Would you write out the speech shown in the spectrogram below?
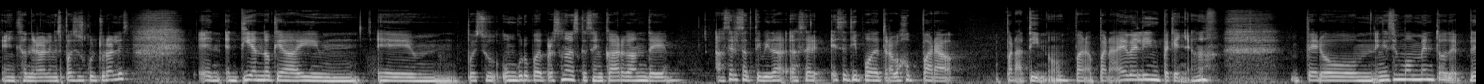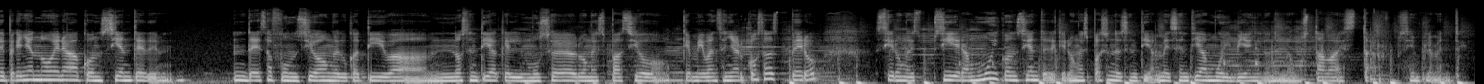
en general en espacios culturales, entiendo que hay mm, em, pues un grupo de personas que se encargan de hacer esa actividad, hacer ese tipo de trabajo para para ti, ¿no? Para, para Evelyn pequeña. Pero en ese momento de, pequeña no era consciente de, de, esa función educativa, no sentía que el museo era un espacio que me iba a enseñar cosas, pero sí era, un, sí era muy consciente de que era un espacio donde sentía, me sentía muy bien y donde me gustaba estar simplemente.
